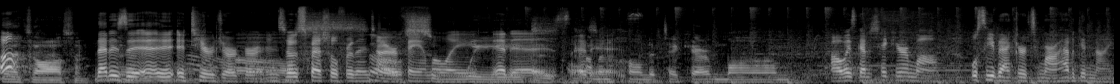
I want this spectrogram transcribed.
Oh, That's awesome. that is a, a, a tearjerker and so special for the entire Oh, So family. sweet. It is. It Coming is. home to take care of mom. Always got to take care of mom. We'll see you back here tomorrow. Have a good night.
